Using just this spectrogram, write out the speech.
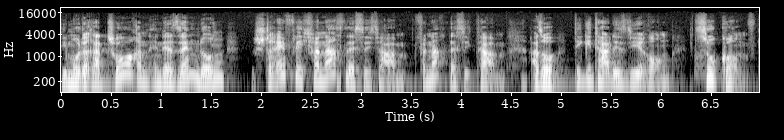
die Moderatoren in der Sendung sträflich vernachlässigt haben, vernachlässigt haben. Also Digitalisierung, Zukunft,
